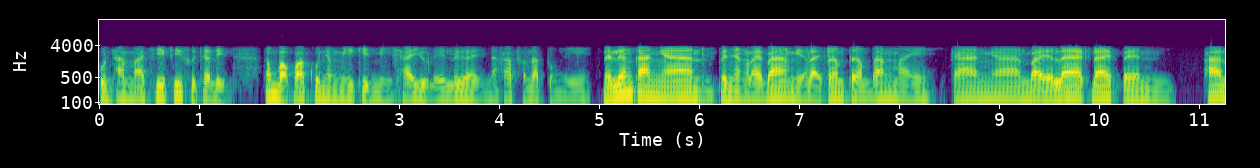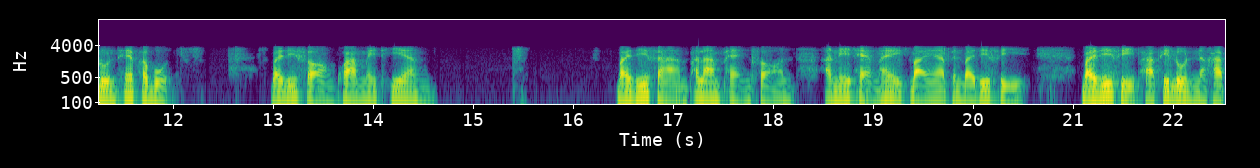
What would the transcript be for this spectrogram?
คุณทำอาชีพที่สุจริต ต้องบอกว่าคุณยังมีกินมีใช้อยู่เรื่อยๆนะครับสำหรับตรงนี้ ในเรื่องการงานเป็นอย่างไรบ้างมีอะไรเพิ่มเติมบ้างไหม การงานใบแรกได้เป็นผ้ารุนเทพบุตร ใบที่สองความไม่เที่ยง ใบที่สามพระรามแผงสอน อันนี้แถมให้อีกใบนะเป็นใบที่สี่ใบที่สี่พระพิรุณนะครับ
